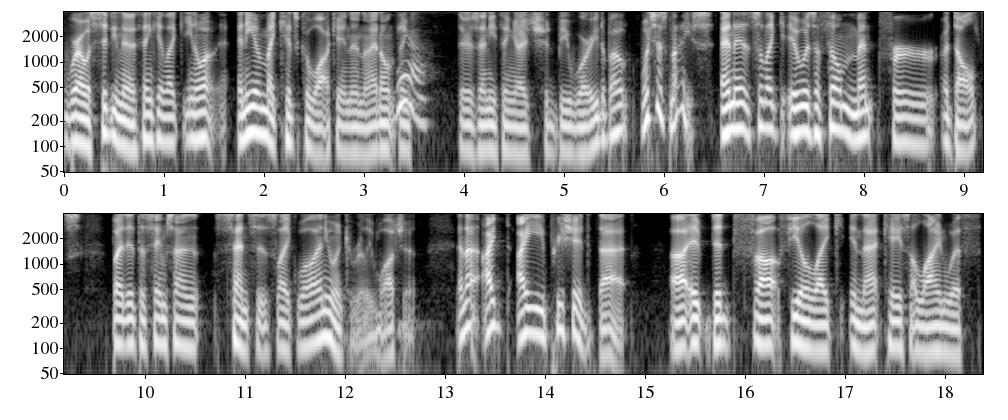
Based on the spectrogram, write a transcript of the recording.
where I was sitting there thinking like, you know what, any of my kids could walk in, and I don't think Yeah. there's anything I should be worried about, which is nice. And it's like it was a film meant for adults, but at the same sen- sense, it's like, well, anyone could really watch it, and that, I I appreciated that. Uh, it did fe- feel like in that case align with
